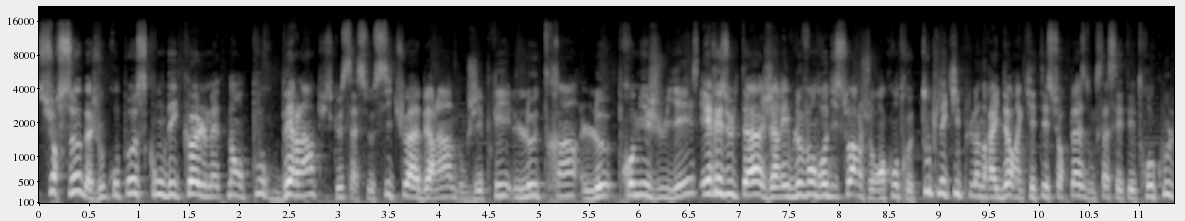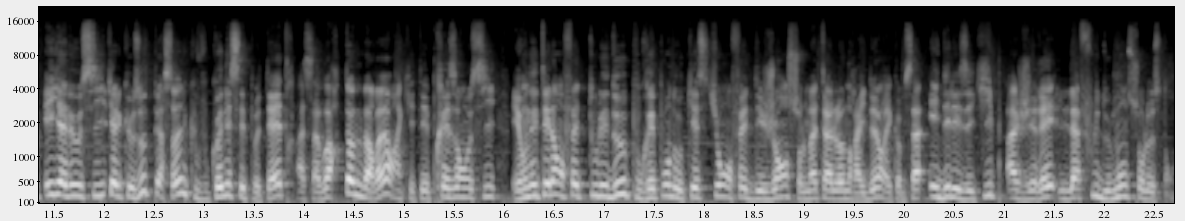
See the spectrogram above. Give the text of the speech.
Sur ce, bah, je vous propose qu'on décolle maintenant pour Berlin, puisque ça se situe à Berlin, donc j'ai pris le train le 1er juillet. Et résultat, j'arrive le vendredi soir, je rencontre toute l'équipe Lone Rider qui était sur place, donc ça c'était trop cool. Et il y avait aussi quelques autres personnes que vous connaissez peut-être, à savoir Tom Barrer, hein, qui était présent aussi. Et on était là en fait tous les deux pour répondre aux questions en fait des gens sur le matériel Lone Rider et comme ça aider les équipes à gérer l'afflux de monde sur le stand.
